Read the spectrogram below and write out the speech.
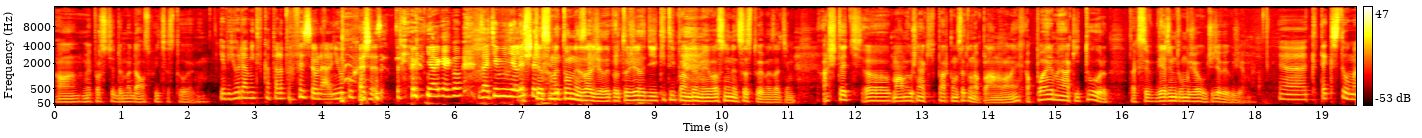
A my prostě jdeme dál svojí cestou. Jako. Je výhoda mít v kapele profesionálního kuchaře. Jak nějak jako zatím měli Ještě jste... jsme to nezažili, protože díky té pandemii vlastně necestujeme zatím až teď uh, máme už nějakých pár koncertů naplánovaných a pojedeme nějaký tour, tak si věřím tomu, že ho určitě využijeme. Eh, k textům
